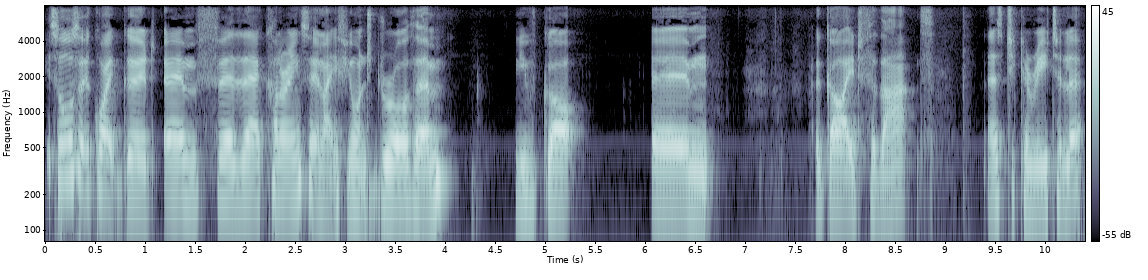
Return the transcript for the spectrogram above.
It's also quite good um, for their colouring. So like if you want to draw them, you've got um, a guide for that. There's Chikorita, look.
